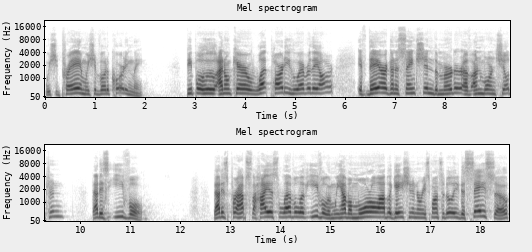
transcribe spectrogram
We should pray and we should vote accordingly. People who, I don't care what party, whoever they are, if they are going to sanction the murder of unborn children, that is evil. That is perhaps the highest level of evil, and we have a moral obligation and a responsibility to say so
